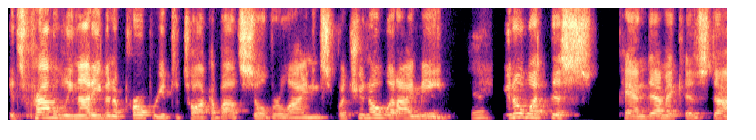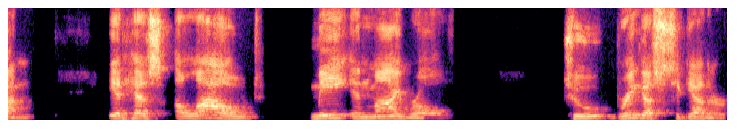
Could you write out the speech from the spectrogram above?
it's probably not even appropriate to talk about silver linings, but you know what I mean. Yeah. You know what this pandemic has done? It has allowed me in my role to bring us together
